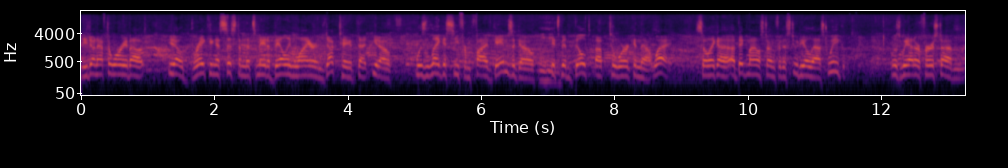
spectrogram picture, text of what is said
You don't have to worry about, you know, breaking a system that's made of baling wire and duct tape that, you know, was legacy from five games ago. It's been built up to work in that way. So like a, a big milestone for the studio last week was we had our first um,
